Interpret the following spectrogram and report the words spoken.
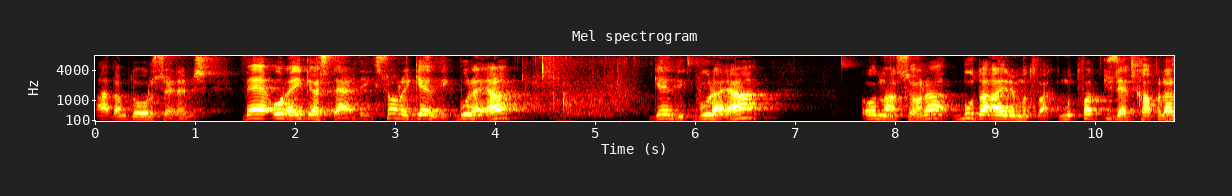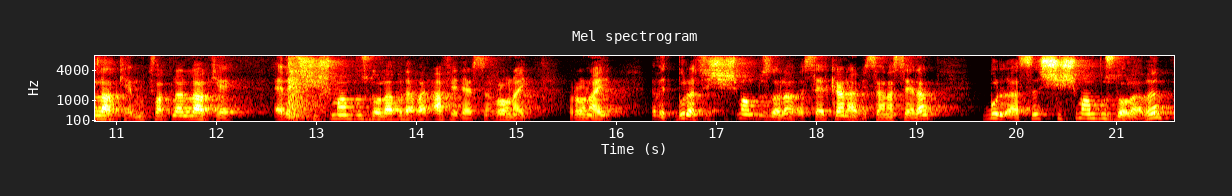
Adam doğru söylemiş. Ve orayı gösterdik. Sonra geldik buraya. Geldik buraya. Ondan sonra bu da ayrı mutfak. Mutfak güzel, kapılar lake, mutfaklar lake. Evet şişman buzdolabı da var. Affedersin Ronay. Ronay. Evet burası şişman buzdolabı. Serkan abi sana selam. Burası şişman buzdolabı.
